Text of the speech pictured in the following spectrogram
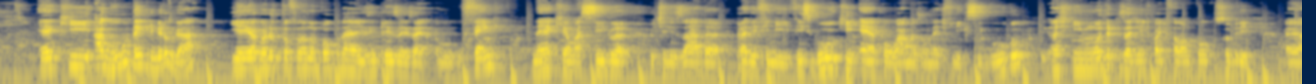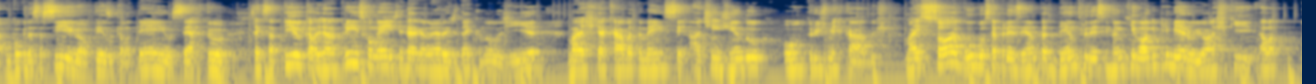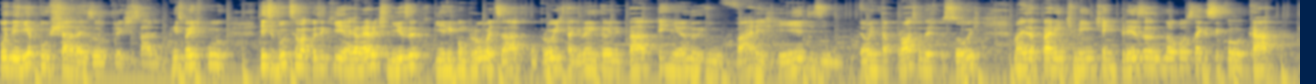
é que a Google está em primeiro lugar e aí agora eu tô falando um pouco das empresas, o FANG, né, que é uma sigla utilizada para definir Facebook, Apple, Amazon, Netflix e Google. Acho que em um outro episódio a gente pode falar um pouco sobre é, um pouco dessa sigla, o peso que ela tem, o certo sex appeal que ela já, principalmente entre a galera de tecnologia, mas que acaba também atingindo outros mercados. Mas só a Google se apresenta dentro desse ranking logo em primeiro. E eu acho que ela poderia puxar as outras, sabe? Principalmente por Facebook ser uma coisa que a galera utiliza e ele comprou o WhatsApp, comprou o Instagram, então ele tá permeando em várias redes, então ele tá próximo das pessoas, mas aparentemente a empresa não consegue se colocar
